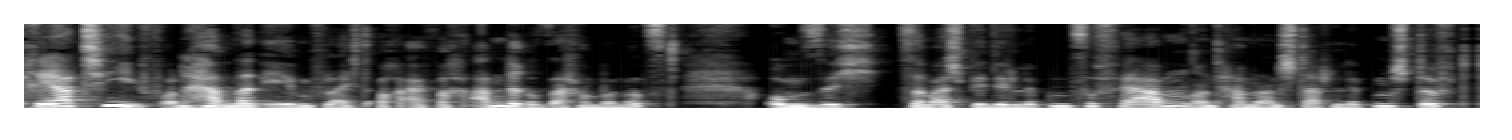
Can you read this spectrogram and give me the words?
kreativ und haben dann eben vielleicht auch einfach andere Sachen benutzt, um sich zum Beispiel die Lippen zu färben und haben dann statt Lippenstift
